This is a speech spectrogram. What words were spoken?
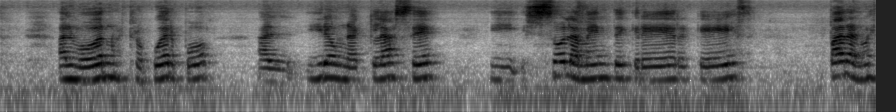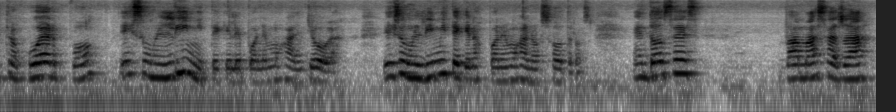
al mover nuestro cuerpo, al ir a una clase y solamente creer que es para nuestro cuerpo, es un límite que le ponemos al yoga. Es un límite que nos ponemos a nosotros. Entonces, va más allá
